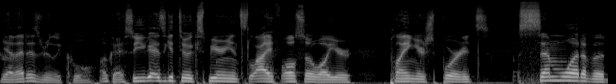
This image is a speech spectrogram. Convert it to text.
Yeah, that is really cool. Okay, so you guys get to experience life also while you're playing your sport. It's somewhat of a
